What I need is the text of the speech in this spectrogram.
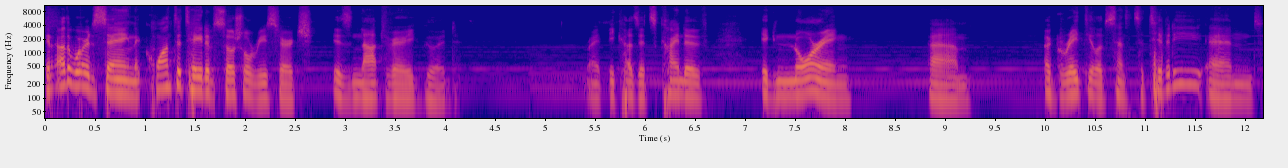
in other words, saying that quantitative social research is not very good, right? Because it's kind of ignoring um, a great deal of sensitivity and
